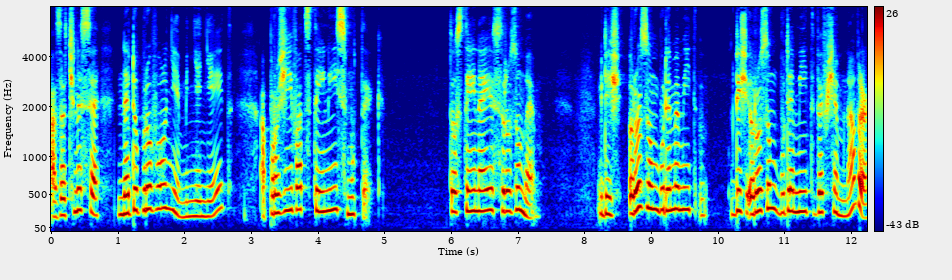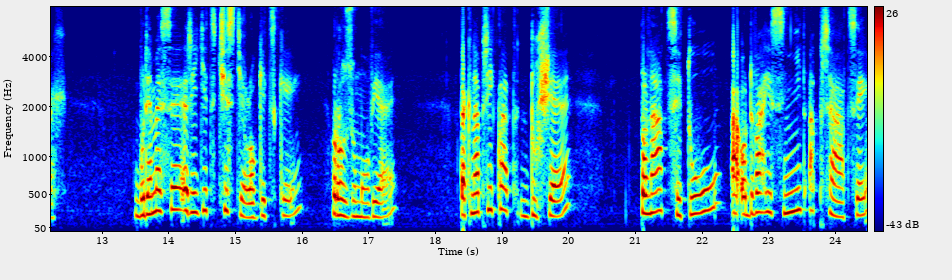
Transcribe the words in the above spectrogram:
a začne se nedobrovolně měnit a prožívat stejný smutek. To stejné je s rozumem. Když rozum, budeme mít, když rozum bude mít ve všem navrh, budeme se řídit čistě logicky, rozumově, tak například duše, plná citů a odvahy snít a přáci,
